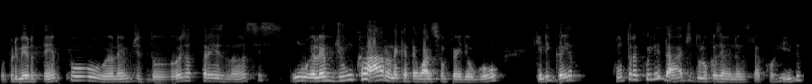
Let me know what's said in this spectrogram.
No primeiro tempo, eu lembro de dois ou três lances. Um, eu lembro de um claro, né? Que até o Alisson perdeu o gol, que ele ganha com tranquilidade do Lucas Hernandes na corrida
